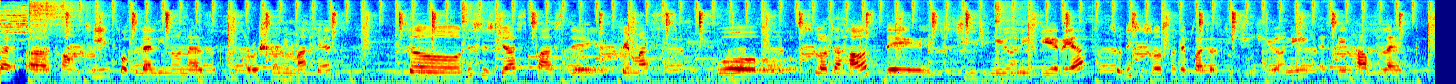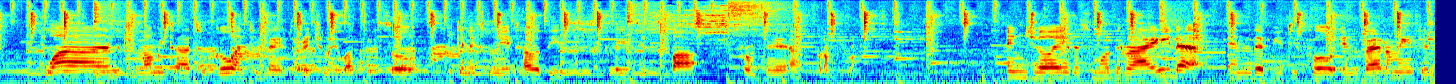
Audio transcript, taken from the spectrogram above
uh, County, popularly known as Mkoroshoni Market. So this is just past the famous Bo slaughterhouse, the Kichinjioni area. So this is also the part of Kichinjioni. I still have like one kilometer to go until I reach my workplace. So you can estimate how this place is far from where I've come from. Enjoy the smooth ride and the beautiful environment and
